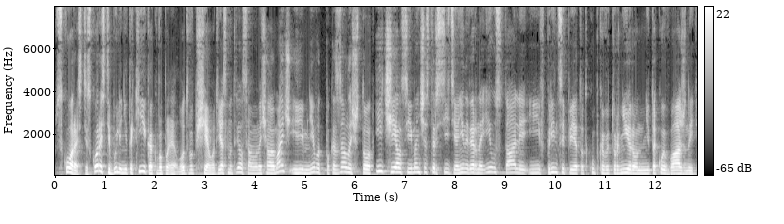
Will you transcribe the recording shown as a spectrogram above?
Скорости. Скорости были не такие, как в АПЛ. Вот вообще, вот я смотрел с самого начала матч, и мне вот показалось, что и Челси, и Манчестер Сити, они, наверное, и устали, и, в принципе, этот кубковый турнир, он не такой важный,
